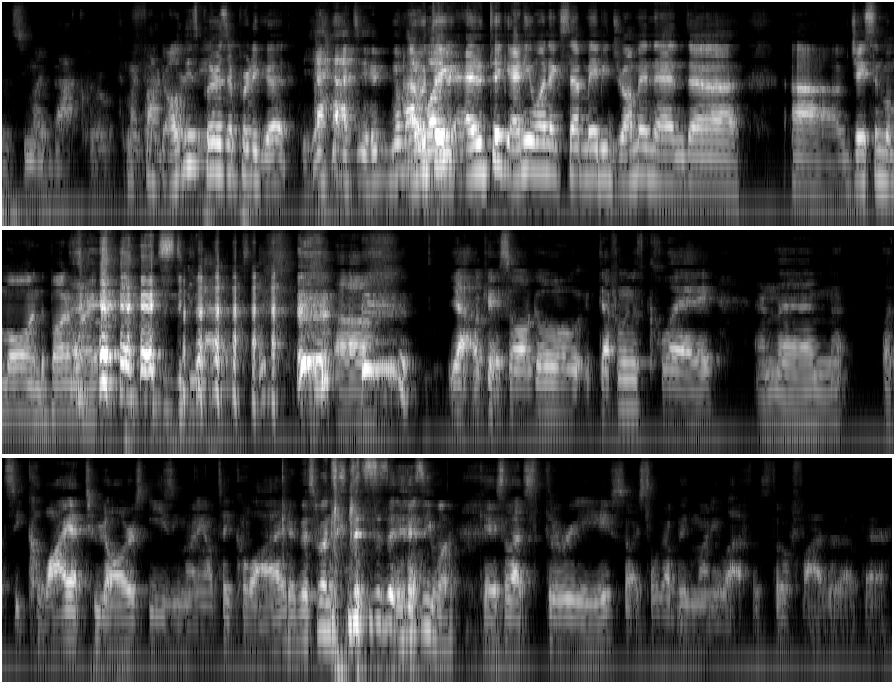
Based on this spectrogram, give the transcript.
let's see my back row. My Fuck, back all these players are pretty good. Yeah, dude. No I would take I would take anyone except maybe Drummond and uh, uh, Jason Momoa on the bottom right. Steve Adams. um, yeah, okay, so I'll go definitely with Klay, and then let's see, Kawhi at two dollars, easy money. I'll take Kawhi. Okay, this one this is an easy one. Okay, so that's three. So I still got big money left. Let's throw a fiver out there.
